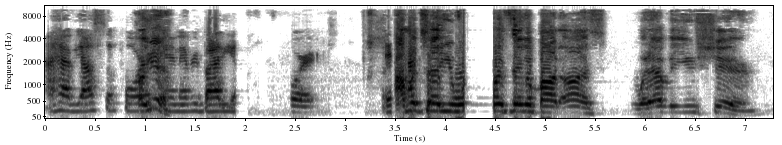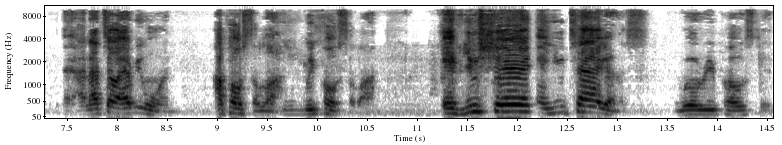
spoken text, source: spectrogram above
I have y'all support Oh, yeah. and everybody else support. It's I'm gonna tell you one, one thing about us. Whatever you share, and I tell everyone, I post a lot. We post a lot. If you share it and you tag us, we'll repost it.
